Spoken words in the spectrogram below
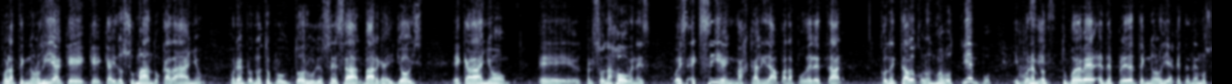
por la tecnología que, que- que ha ido sumando cada año. Por ejemplo, nuestro productor Julio César Vargas y Joyce, eh, cada año eh, personas jóvenes, pues exigen más calidad para poder estar conectados con los nuevos tiempos. Y por Así ejemplo, es. tú puedes ver el display de tecnología que tenemos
